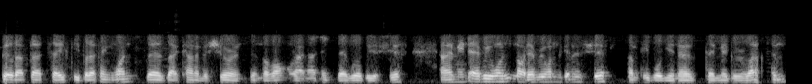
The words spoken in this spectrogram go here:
build up that safety. But I think once there's that kind of assurance in the long run, I think there will be a shift. I mean, everyone, not everyone's going to shift. Some people, you know, they may be reluctant.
